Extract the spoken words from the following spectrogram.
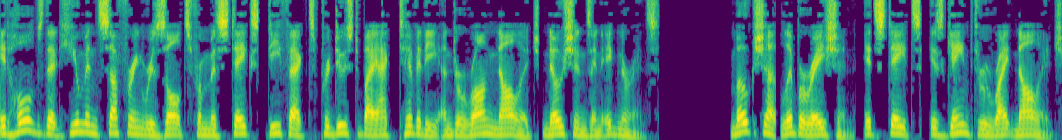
It holds that human suffering results from mistakes, defects produced by activity under wrong knowledge notions and ignorance. Moksha liberation, it states, is gained through right knowledge.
